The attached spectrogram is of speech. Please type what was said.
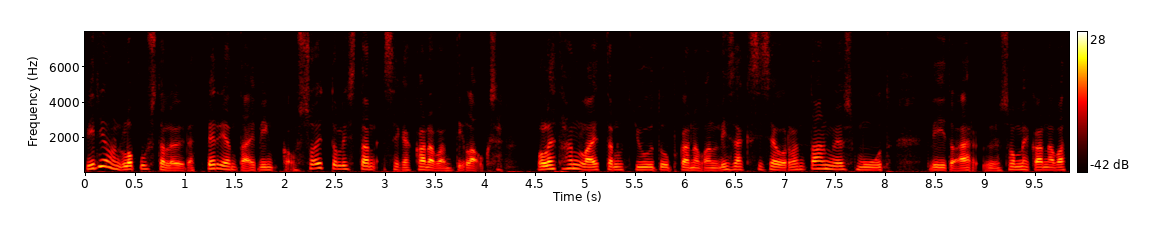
Videon lopusta löydät perjantai-vinkkaus soittolistan sekä kanavan tilauksen. Olethan laittanut YouTube-kanavan lisäksi seurantaan myös muut Liito ryn somekanavat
